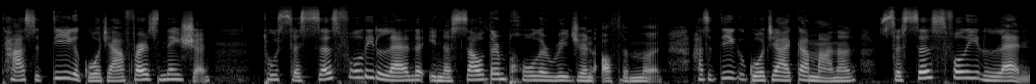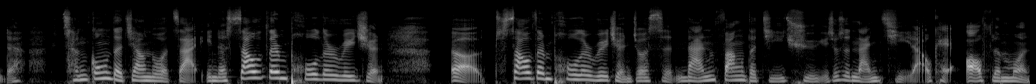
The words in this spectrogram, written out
它是第一个国家，first nation。to successfully land in the southern polar region of the moon，它是第一个国家来干嘛呢？successfully land 成功的降落在 in the southern polar region。呃，southern polar region 就是南方的极区，也就是南极啦。OK，of、okay, the moon，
